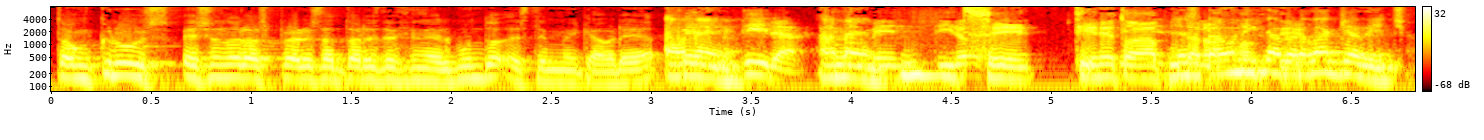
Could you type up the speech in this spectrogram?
Tom Cruise es uno de los peores actores de cine del mundo. Este me cabrea. Amén. Mentira. Amén. Mentiroso. Sí, tiene toda la puta Es la razón, única tío. verdad que ha dicho.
